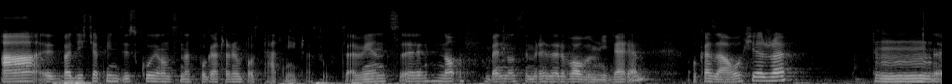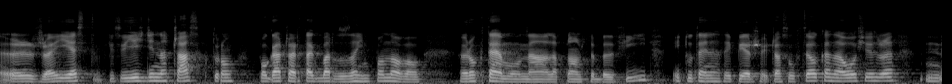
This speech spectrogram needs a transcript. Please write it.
a 25 zyskując nad Pogaczarem w ostatniej czasówce, więc no, będąc tym rezerwowym liderem, okazało się, że Mm, że jest w jeździe na czas, którą Pogaczar tak bardzo zaimponował rok temu na La Planche de Belfi i tutaj na tej pierwszej czasówce okazało się, że mm,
